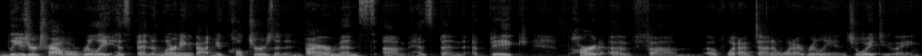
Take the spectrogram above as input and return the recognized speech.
leisure travel really has been, and learning about new cultures and environments um, has been a big part of um, of what I've done and what I really enjoy doing.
